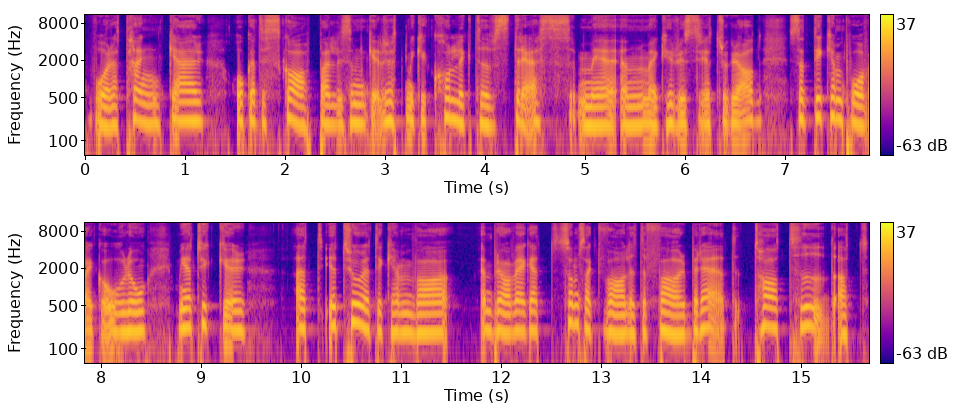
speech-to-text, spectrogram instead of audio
våra tankar och att det skapar liksom rätt mycket kollektiv stress med en Merkurius retrograd. Så att det kan påverka oro. Men jag tycker att jag tror att det kan vara en bra väg att som sagt vara lite förberedd. Ta tid att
